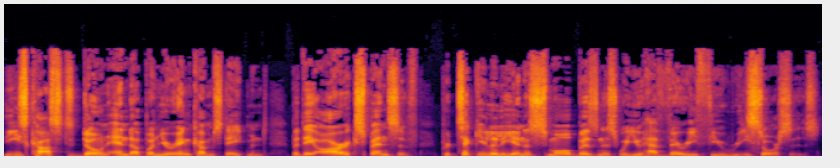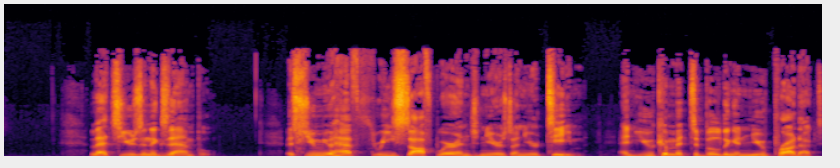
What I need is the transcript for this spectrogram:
These costs don't end up on your income statement, but they are expensive, particularly in a small business where you have very few resources. Let's use an example. Assume you have three software engineers on your team, and you commit to building a new product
